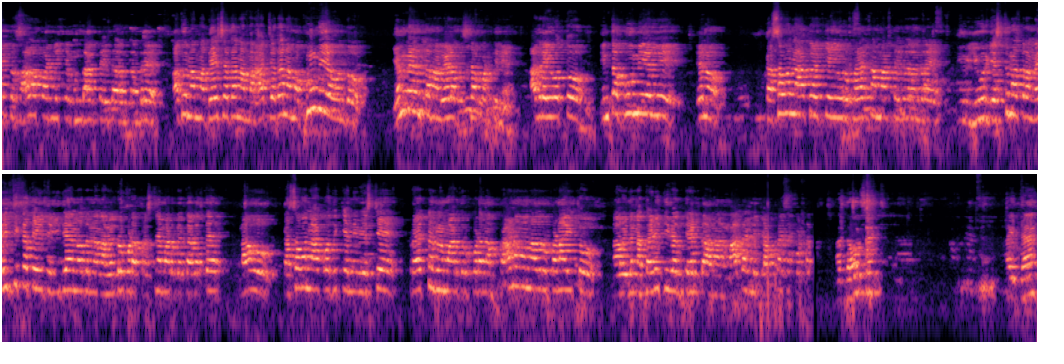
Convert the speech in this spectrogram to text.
ಇಟ್ಟು ಸಾಲ ಪಡ್ಲಿಕ್ಕೆ ಮುಂದಾಗ್ತಾ ಇದ್ದಾರೆ ಅಂತಂದ್ರೆ ಅದು ನಮ್ಮ ದೇಶದ, ನಮ್ಮ ರಾಜ್ಯದ, ನಮ್ಮ ಭೂಮಿಯ ಒಂದು ಹೆಮ್ಮೆ ಅಂತ ನಾವು ಹೇಳಕ್ ಇಷ್ಟಪಡ್ತೀನಿ. ಆದ್ರೆ ಇವತ್ತು ಇಂಥ ಭೂಮಿಯಲ್ಲಿ ಏನು ಕಸವನ್ನ ಹಾಕೋಕೆ ಇವರು ಪ್ರಯತ್ನ ಮಾಡ್ತಾ ಇದ್ದಾರೆ ಅಂದ್ರೆ ಇವ್ರು ಇವ್ರಿಗೆ ಎಷ್ಟು ಮಾತ್ರ ನೈತಿಕತೆ ಇದೆ ಇದೆ ಅನ್ನೋದನ್ನ ನಾವೆಲ್ಲರೂ ಕೂಡ ಪ್ರಶ್ನೆ ಮಾಡ್ಬೇಕಾಗತ್ತೆ. ನಾವು ಕಸವನ್ನು ಹಾಕೋದಕ್ಕೆ ನೀವು ಎಷ್ಟೇ ಪ್ರಯತ್ನಗಳು ಮಾಡಿದ್ರು ಕೂಡ ನಮ್ಮ ಪ್ರಾಣವನ್ನಾದ್ರೂ ಪಣ ಇತ್ತು ನಾವು ಇದನ್ನ ತಡಿತೀವಿ ಅಂತ ಹೇಳ್ತಾ ನಾನು ಮಾತಾಡ್ಲಿಕ್ಕೆ ಅವಕಾಶ ಕೊಟ್ಟ I thank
